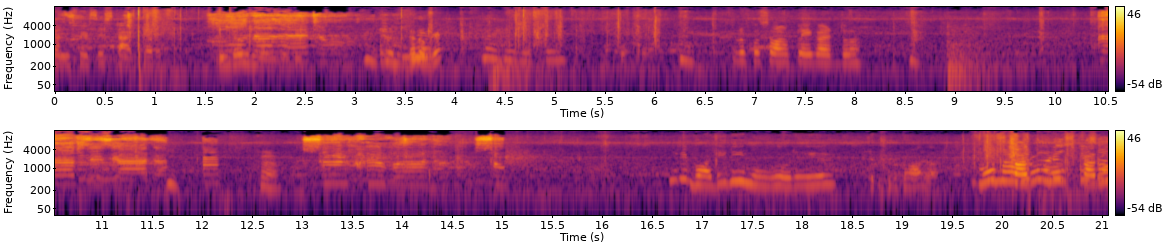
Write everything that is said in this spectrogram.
चलो फिर से स्टार्ट करो। हो रुको सॉन्ग प्ले कर दो। हाँ। मेरी बॉडी नहीं मूव हो रही है। हाँ मूव करो करो।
